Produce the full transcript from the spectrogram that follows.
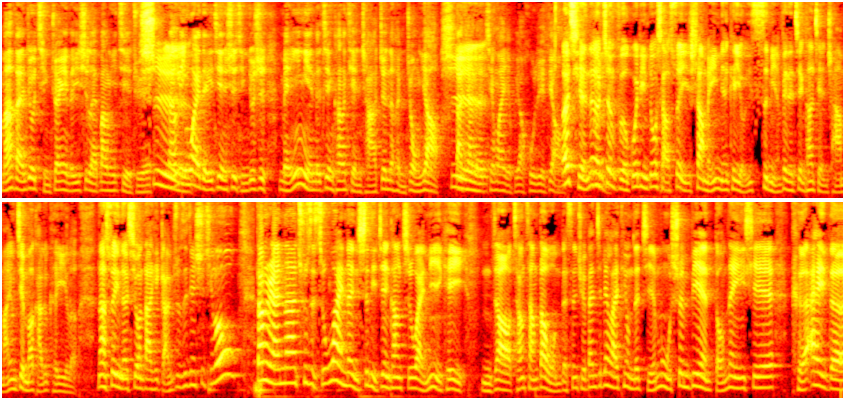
麻烦就请专业的医师来帮你解决。是那另外的一件事情就是每一年的健康检查真的很重要，是大家呢千万也不要忽略掉。而且那个政府有规定多少岁以上，每一年可以有一次免费的健康检查嘛，用健保卡就可以了。那所以呢，希望大家可以赶快做这件事情喽。当然呢，除此之外呢，你身体健康之外，你也可以，你知道，常常到我们的升学班这边来听我们的节目，顺便抖那一些可爱的。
